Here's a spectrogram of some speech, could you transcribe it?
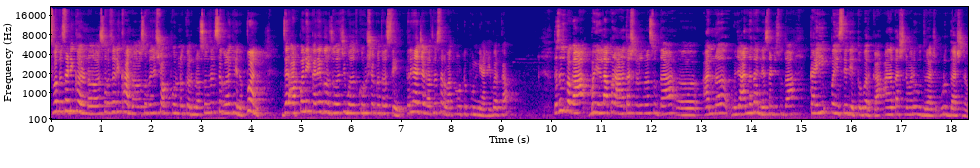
स्वतःसाठी करणं स्वतःसाठी खाणं स्वतःचे शॉक पूर्ण करणं स्वतःसाठी सगळं घेणं. पण जर आपण एखाद्या गरजूची मदत करू शकत असेल तर ह्या जगातलं सर्वात मोठं पुण्य आहे बरं का? तसंच बघा महिलेला आपण अनाथाश्रमाला सुद्धा अन्न म्हणजे अन्नधान्यासाठी सुद्धा काही पैसे देतो बरं का? अनाथाश्रम आणि वृद्धाश्रम वृद्धाश्रम.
